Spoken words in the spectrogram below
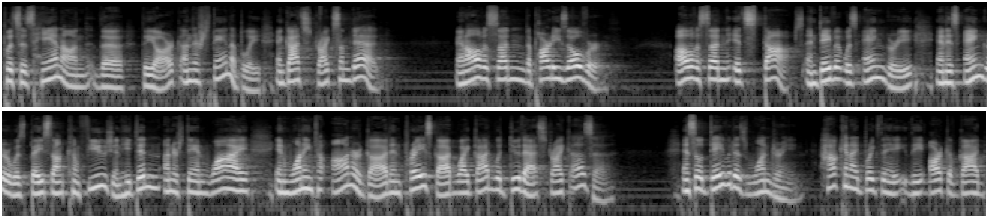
puts his hand on the, the ark, understandably, and God strikes him dead. And all of a sudden, the party's over. All of a sudden, it stops. And David was angry, and his anger was based on confusion. He didn't understand why, in wanting to honor God and praise God, why God would do that, strike Uzzah. And so David is wondering how can I bring the, the ark of God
